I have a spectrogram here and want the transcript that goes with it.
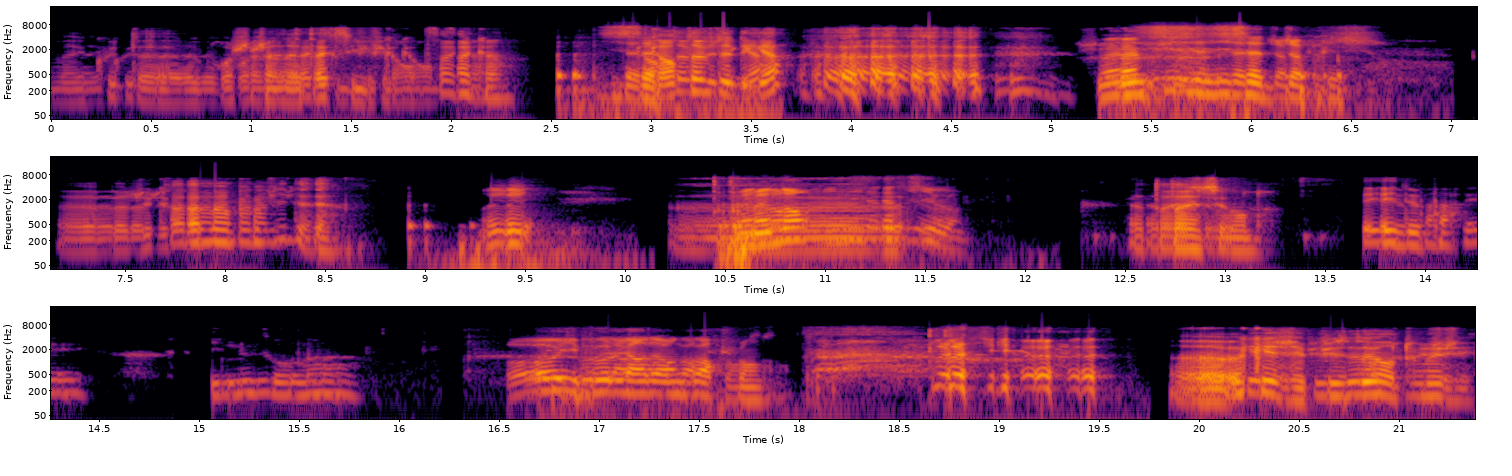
Bah écoute, euh, le prochain attaque, c'est qu'il fait 45, hein. 17. 49 de dégâts 26 et 17, j'ai pris. Euh, bah, je crame un point de vide. Oui. Euh, Maintenant, euh, initiative. Attends une seconde. Essaye de parler. Il nous tourne. Oh, il peut le garder encore, je pense. Euh, ok, j'ai plus 2 en tous mes jets.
